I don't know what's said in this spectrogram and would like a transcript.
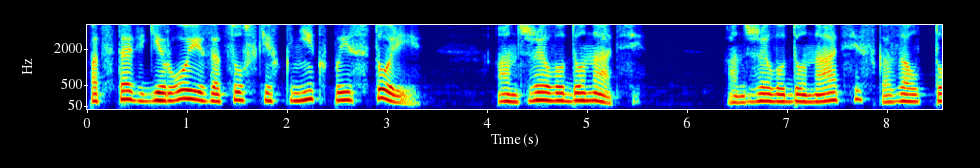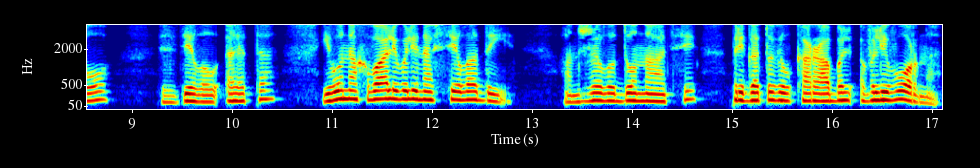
под стать герою из отцовских книг по истории. Анджело Донати. Анджело Донати сказал то, сделал это, его нахваливали на все лады. Анжело Донати приготовил корабль в Ливорно,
